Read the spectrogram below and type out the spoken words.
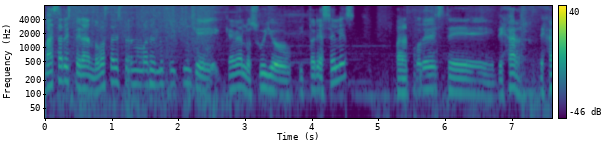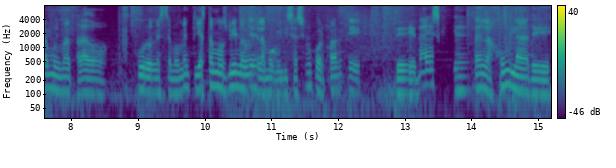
va a estar esperando, va a estar esperando de Luther King que, haga lo suyo Victoria Celes para poder este dejar, dejar muy mal parado Kuro en este momento. Ya estamos viendo la movilización por parte de Dice, que está en la jungla de,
